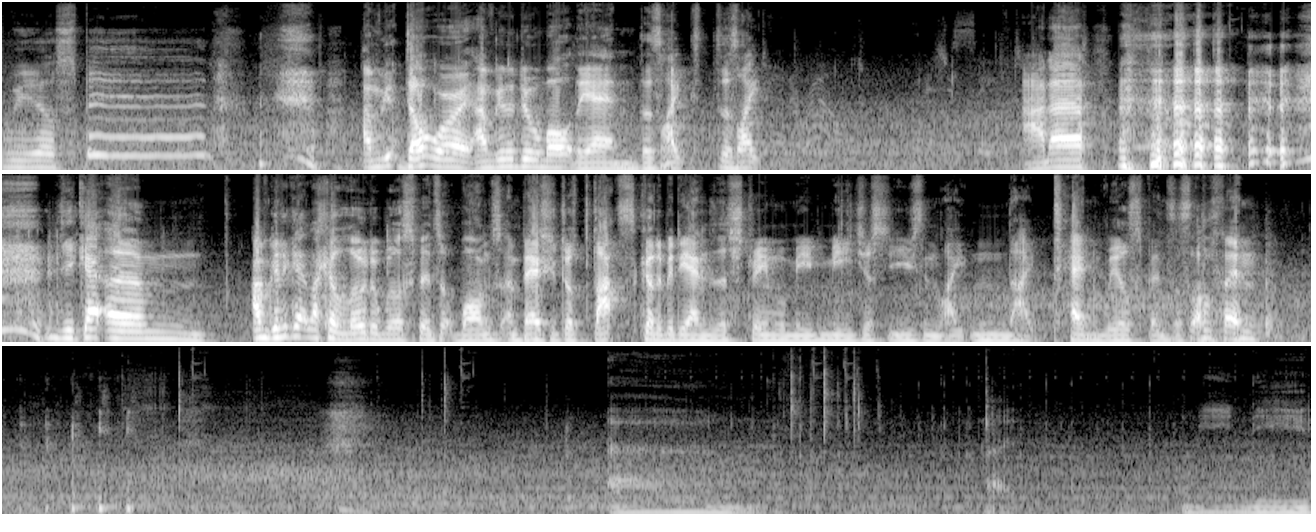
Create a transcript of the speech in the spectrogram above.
Wheel spin. I'm. Don't worry. I'm gonna do them all at the end. There's like. There's like. Turn around when it's just safe to Anna. you get um. I'm gonna get like a load of wheel spins at once, and basically just that's gonna be the end of the stream with me me just using like like ten wheel spins or something. um, right. We need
